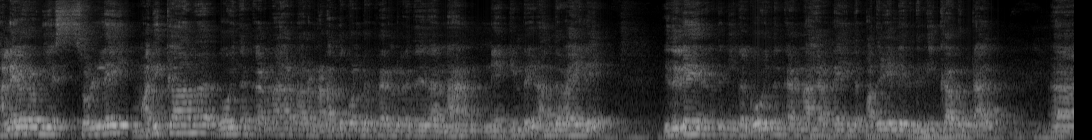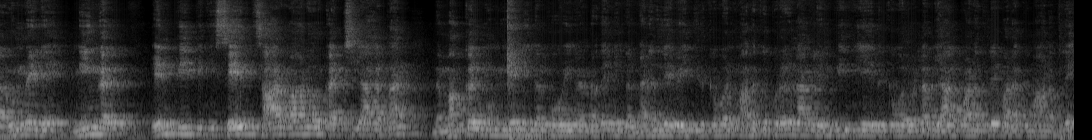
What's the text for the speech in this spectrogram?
தலைவருடைய சொல்லை மதிக்காம கோவிந்தன் கருணாகரன் அவர் நடந்து கொண்டிருக்கிறதை தான் நான் நினைக்கின்றேன். அந்த வகையிலே இதிலே இருந்து நீங்கள் கோவிந்தன் கருணாகரனை இந்த பதவியிலிருந்து நீக்காவிட்டால் உண்மையிலே நீங்கள் என்பிபிக்கு சேர்ந்து சார்பான ஒரு கட்சியாகத்தான் இந்த மக்கள் முன்னே நீங்கள் போவீங்கன்றதை நீங்கள் மனதிலே வைத்திருக்க வேண்டும். அதுக்கு பிறகு நாங்கள் என்பிபியை இருக்க வேண்டும். எல்லாம் யாழ்ப்பாணத்திலே வடக்கு மாகாணத்திலே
